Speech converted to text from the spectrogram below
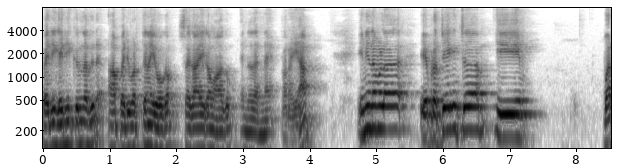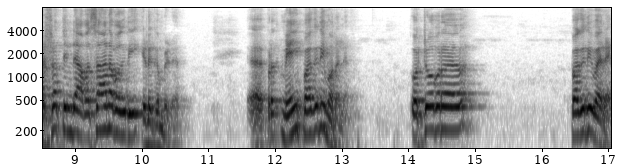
പരിഹരിക്കുന്നതിന് ആ പരിവർത്തന യോഗം സഹായകമാകും എന്ന് തന്നെ പറയാം. ഇനി നമ്മൾ പ്രത്യേകിച്ച് ഈ വർഷത്തിന്റെ അവസാന പകുതി എടുക്കുമ്പോൾ മെയ് പകുതി മുതൽ ഒക്ടോബർ പകുതി വരെ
